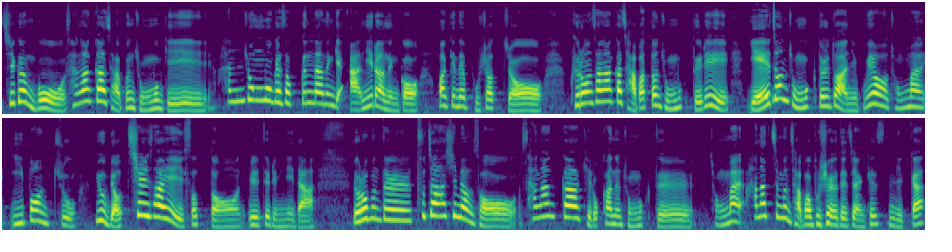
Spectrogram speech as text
지금 뭐 상한가 잡은 종목이 한 종목에서 끝나는 게 아니라는 거 확인해 보셨죠. 그런 상한가 잡았던 종목들이 예전 종목들도 아니고요. 정말 이번 주 요 며칠 사이에 있었던 일들입니다. 여러분들 투자하시면서 상한가 기록하는 종목들 정말 하나쯤은 잡아보셔야 되지 않겠습니까?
